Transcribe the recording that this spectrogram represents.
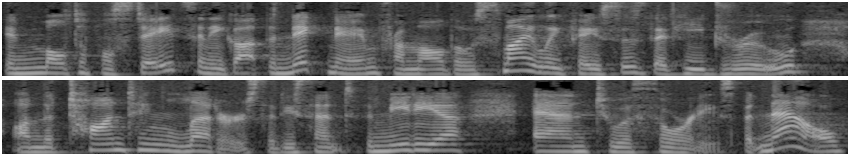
in multiple states, and he got the nickname from all those smiley faces that he drew on the taunting letters that he sent to the media and to authorities. But now,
